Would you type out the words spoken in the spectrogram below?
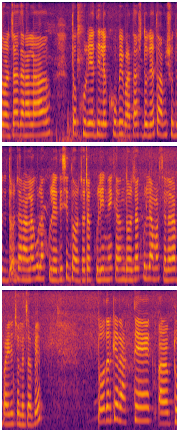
দরজা জানালা তো খুলে দিলে খুবই বাতাস ঢোকে তো আমি শুধু জানালাগুলো খুলে দিছি, দরজাটা খুলি নেই, কারণ দরজা খুললে আমার ছেলেরা বাইরে চলে যাবে। তো ওদেরকে রাখতে আর একটু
